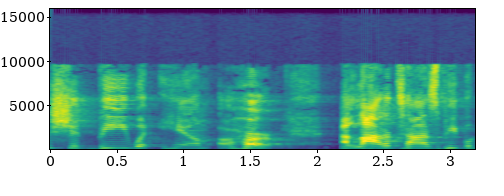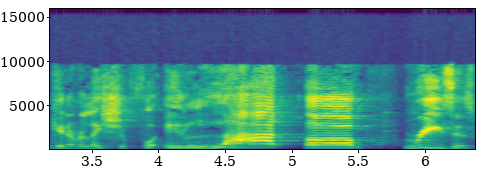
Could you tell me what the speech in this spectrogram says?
should be with him or her. A lot of times, people get in relationship for a lot of reasons,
